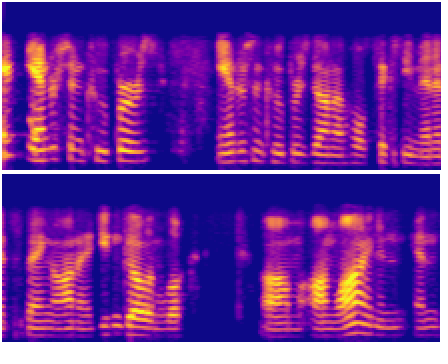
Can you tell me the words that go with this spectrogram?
Anderson Cooper's Anderson Cooper's done a whole 60 minutes thing on it. You can go and look um, online and, and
